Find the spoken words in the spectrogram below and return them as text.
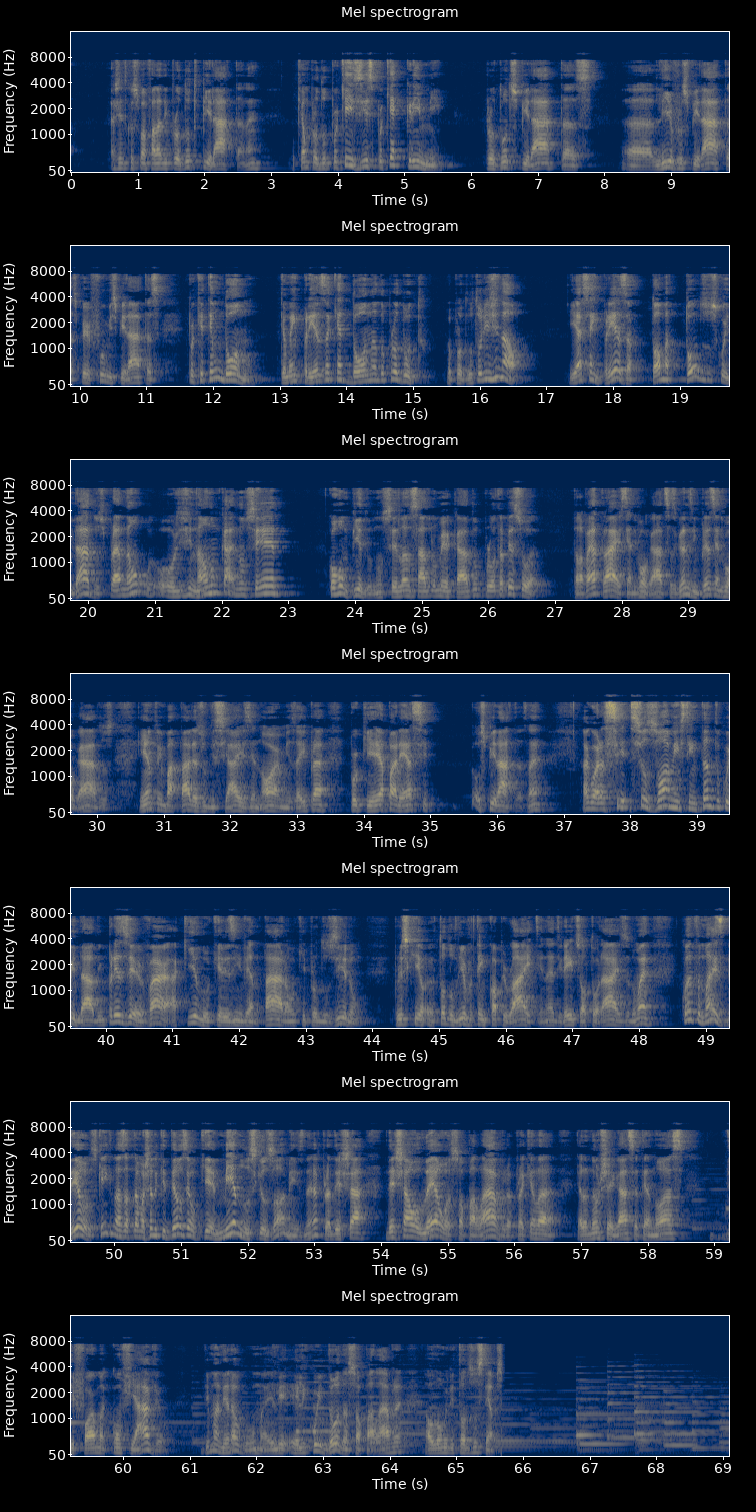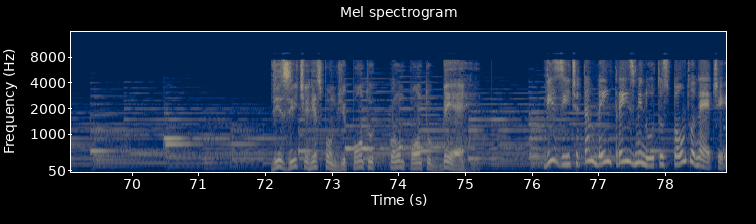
a, gente costuma falar de produto pirata, né? O que é um produto? Por que existe? Por que é crime? Produtos piratas, uh, livros piratas, perfumes piratas, porque tem um dono, tem uma empresa que é dona do produto, do produto original. E essa empresa toma todos os cuidados para não o original não, não ser corrompido, não ser lançado no mercado por outra pessoa. Então ela vai atrás, tem advogados, essas grandes empresas têm advogados, entram em batalhas judiciais enormes aí para porque aparece os piratas, né? Agora, se, se os homens têm tanto cuidado em preservar aquilo que eles inventaram, o que produziram, por isso que todo livro tem copyright, né, direitos autorais, não é? Quanto mais Deus, quem que nós estamos achando que Deus é o quê? Menos que os homens, né? Para deixar, deixar ao léu a sua palavra, para que ela, ela não chegasse até nós de forma confiável? De maneira alguma. Ele, ele cuidou da sua palavra ao longo de todos os tempos. Visite respondi.com.br Visite também 3minutos.net.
